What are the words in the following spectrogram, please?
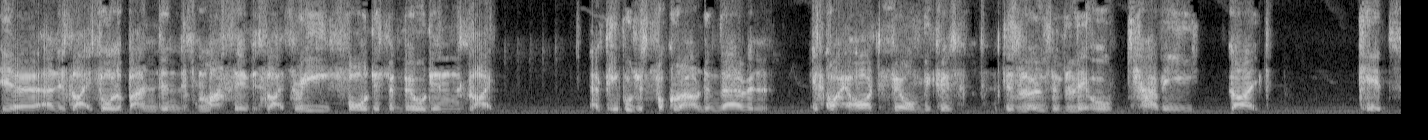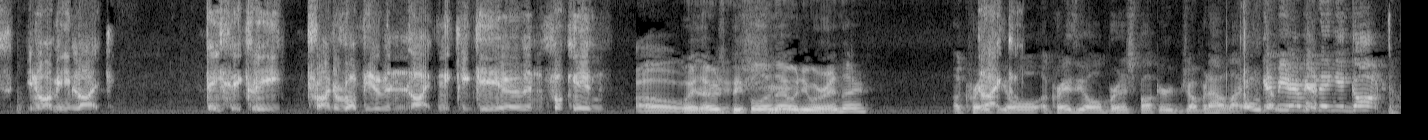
yeah, and it's like it's all abandoned. It's massive. It's like three, four different buildings, like, and people just fuck around in there, and it's quite hard to film because there's loads of little chavvy like kids. You know what I mean? Like, basically trying to rob you and like nick your gear and fucking. oh, wait, there was yeah. people in there when you were in there. A crazy Like- old, a crazy old British fucker jumping out like, oh, "Give me everything you got!"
